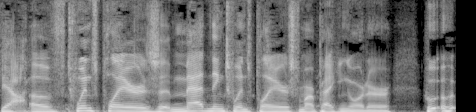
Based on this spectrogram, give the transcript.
Yeah. Of Twins players, uh, maddening Twins players from our pecking order. Who, who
